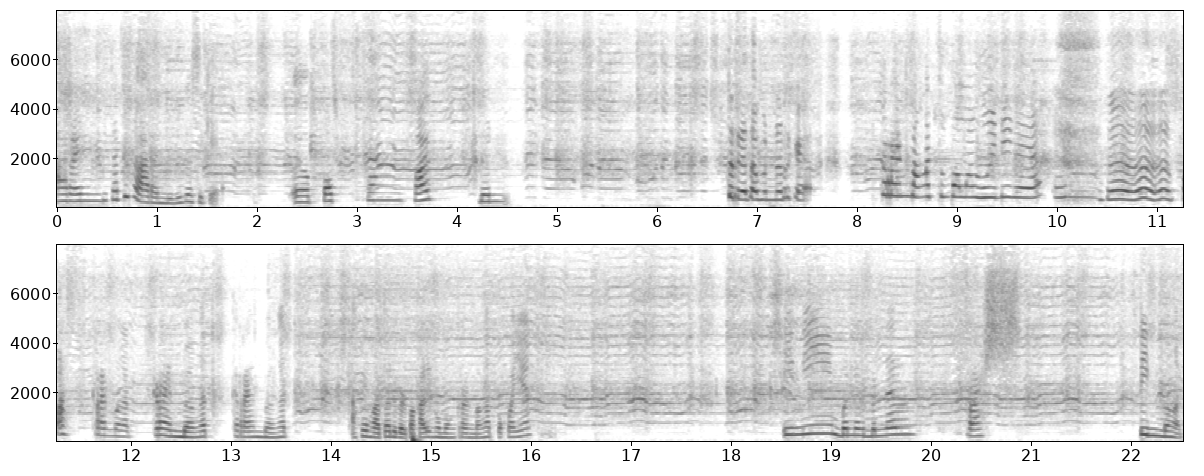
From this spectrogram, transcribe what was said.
R&B tapi ke R&B juga sih kayak uh, pop punk vibe dan ternyata bener kayak keren banget sumpah lagu ini kayak uh, pas keren banget keren banget keren banget. Aku nggak tahu berapa kali ngomong keren banget pokoknya ini bener-bener fresh tim banget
